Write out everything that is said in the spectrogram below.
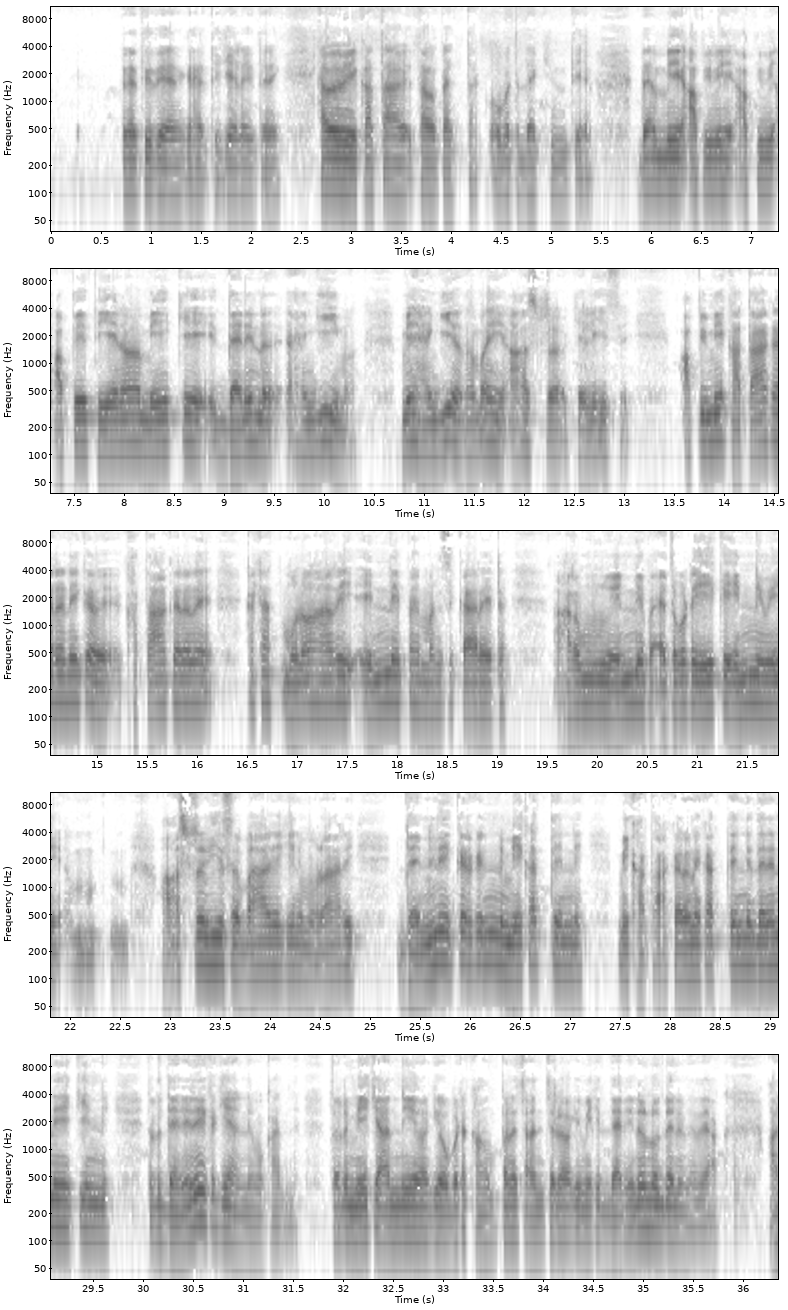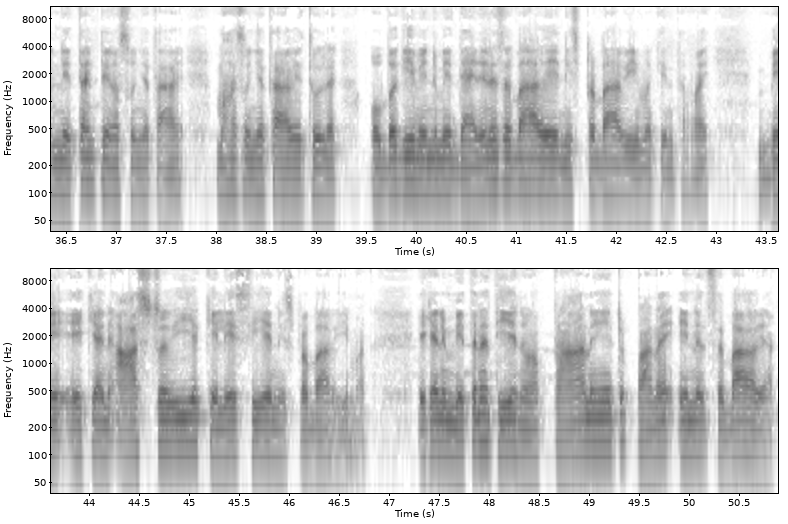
නැති තැනක ඇති කියලා හිතන එක. හැබැයි මේ කතාවේ තව පැත්තක් ඔබට දැකින්න තියෙනවා. දැන් මේ අපි මේ අපි මේ අපේ තියෙනවා මේකේ දැනෙන හැඟීමක්. මේ හැඟීම තමයි ආස්ත්‍ර කෙලීසේ. අපි මේ කතා කරන එක කතා කරන එකටත් මොනවා හරි එන්න එපා මානසිකාරයට අරමුණු එන්නේ එතකොට ඒක එන්නේ මේ ආශ්‍රවීය ස්වභාවය කියන මොනාරි දැනෙන එකකින් මේකත් එන්නේ මේ කතා කරන එකත් එන්නේ දැනෙන එකකින්නේ. එතකොට දැනෙන එක කියන්නේ මොකද්ද? එතකොට මේකේ අන්නේ වගේ ඔබට කම්පන චංචල වගේ මේකේ දැනෙන නොදැනෙන දෙයක්. අන්න එතනට එන ශුන්‍යතාවය. මහ ශුන්‍යතාවය තුළ ඔබගේ මෙන්න මේ දැනෙන ස්වභාවයේ නිෂ්ප්‍රභා වීමකින් තමයි මේ ඒ කියන්නේ ආශ්‍රවීය කෙලෙසිය නිෂ්ප්‍රභා වීමක්. ඒ කියන්නේ මෙතන තියෙනවා ප්‍රාණයට පණ එන ස්වභාවයක්.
